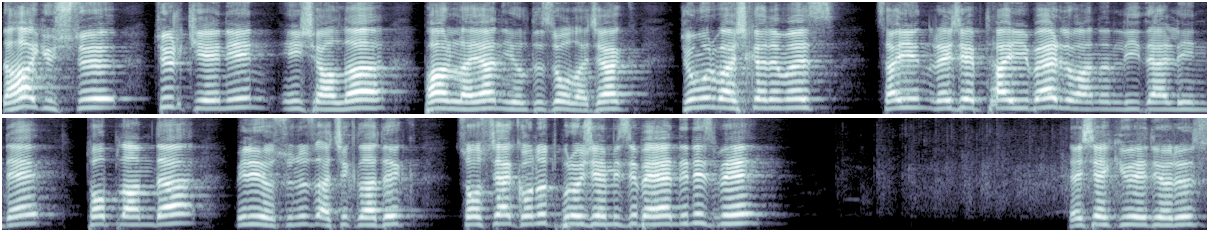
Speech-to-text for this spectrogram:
daha güçlü Türkiye'nin inşallah parlayan yıldızı olacak. Cumhurbaşkanımız Sayın Recep Tayyip Erdoğan'ın liderliğinde toplamda biliyorsunuz açıkladık. Sosyal konut projemizi beğendiniz mi? Teşekkür ediyoruz.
